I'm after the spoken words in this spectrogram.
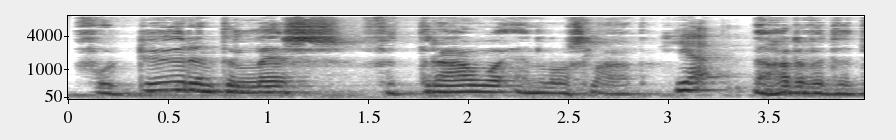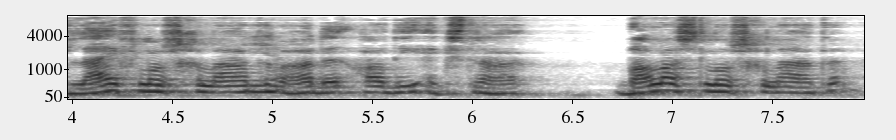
voortdurend de les vertrouwen en loslaten. Ja, Dan hadden we het lijf losgelaten. Ja. We hadden al die extra ballast losgelaten.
